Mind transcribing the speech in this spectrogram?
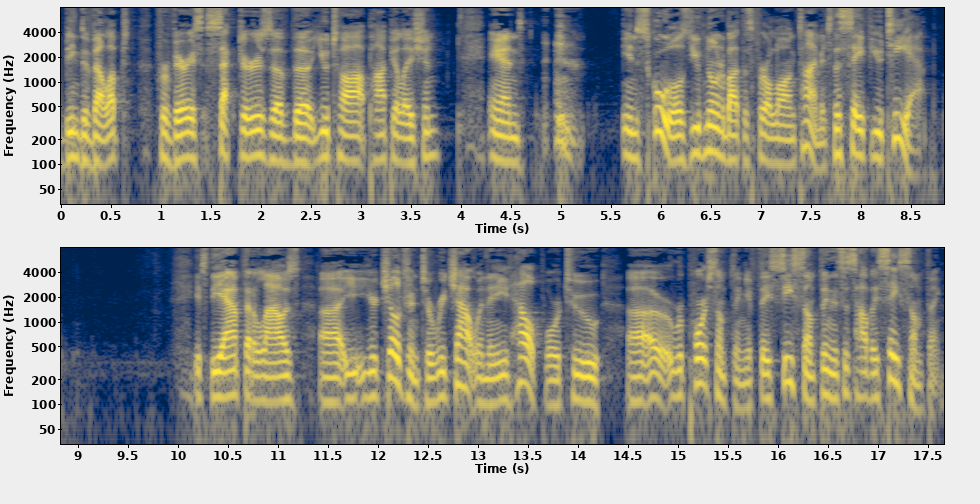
being developed for various sectors of the Utah population, and in schools, you've known about this for a long time. It's the Safe UT app. It's the app that allows uh, your children to reach out when they need help or to uh, report something. If they see something, this is how they say something.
